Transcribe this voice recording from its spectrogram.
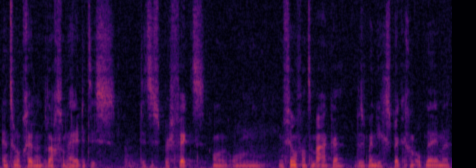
En toen op een gegeven moment bedacht van, hé, hey, dit, is, dit is perfect om, om een film van te maken. Dus ik ben die gesprekken gaan opnemen.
